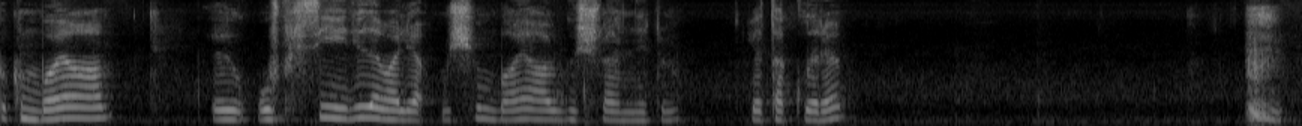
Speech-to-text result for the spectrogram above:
Bakın bayağı e, ofisi 7 level yapmışım. Bayağı güçlendirdim yatakları.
